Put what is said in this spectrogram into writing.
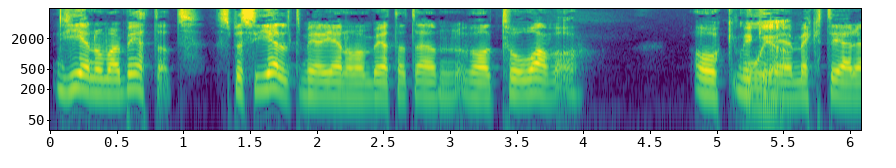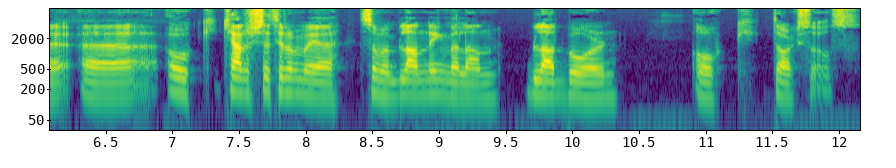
genomarbetat. Speciellt mer genomarbetat än vad tvåan var. Och mycket Oh ja. mer mäktigare. eh, och kanske till och med som en blandning mellan Bloodborne och Dark Souls.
